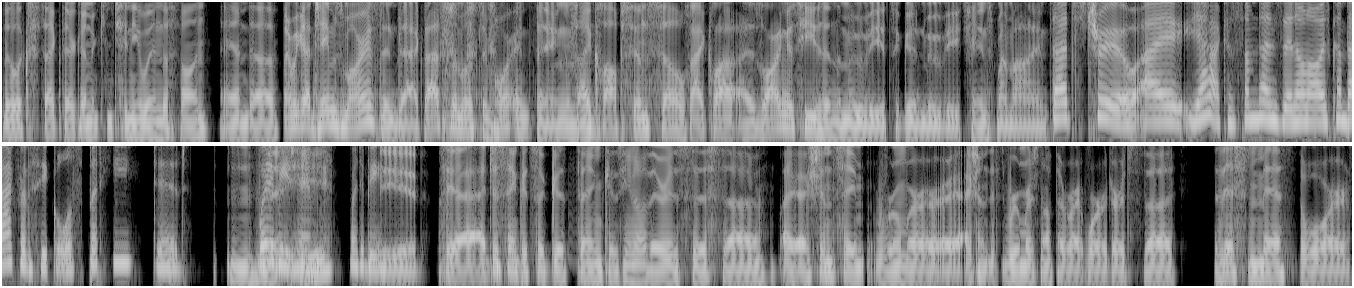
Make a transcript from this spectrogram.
it looks like they're going to continue in the fun and uh, And we got James Marsden back. That's the most important thing. Cyclops himself. Cyclops. As long as he's in the movie, it's a good movie. Changed my mind. That's true. I yeah, because sometimes they don't always come back for the sequels, but he did. Mhm. Way to be, He James. Way to be. Did So, yeah, I- I just think it's a good thing because you know there is this. Uh, I, I shouldn't say rumor. I shouldn't. Rumor is not the right word. Or it's the this myth or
